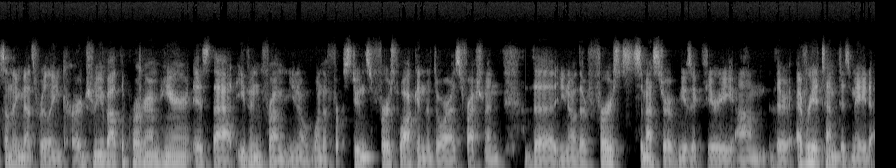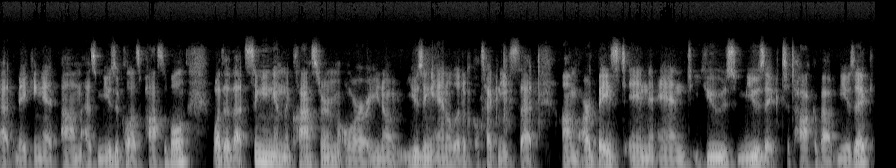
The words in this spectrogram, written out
something that's really encouraged me about the program here is that even from you know when the f- students first walk in the door as freshmen, the you know their first semester of music theory, um, their every attempt is made at making it um, as musical as possible, whether that's singing in the classroom or you know using analytical techniques that um, are based in and use music to talk about music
